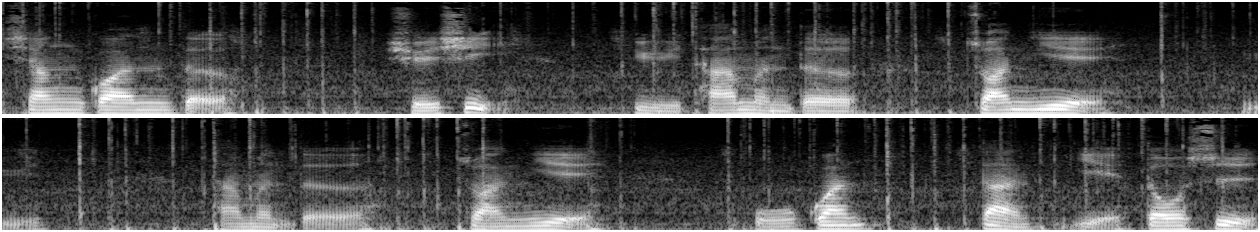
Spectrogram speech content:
相关的学系，与他们的专业与他们的专业无关，但也都是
